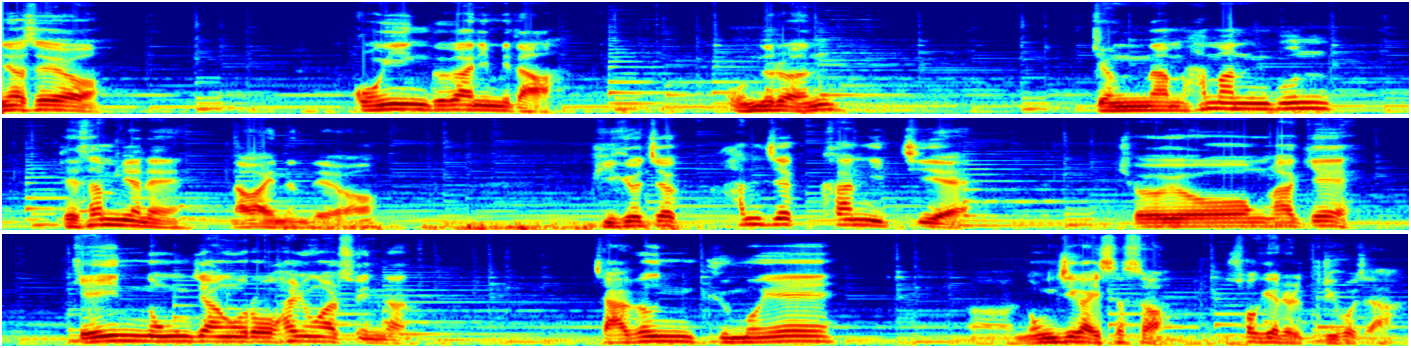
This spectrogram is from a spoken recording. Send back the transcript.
안녕하세요. 공인그간입니다. 오늘은 경남 함안군 대산면에 나와 있는데요. 비교적 한적한 입지에 조용하게 개인 농장으로 활용할 수 있는 작은 규모의 어, 농지가 있어서 소개를 드리고자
